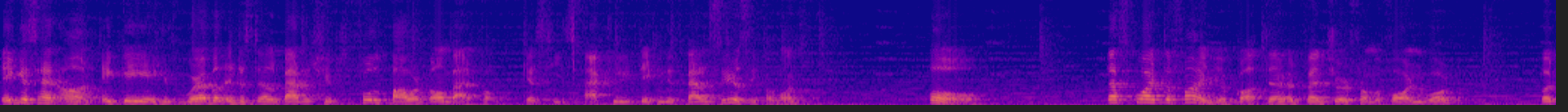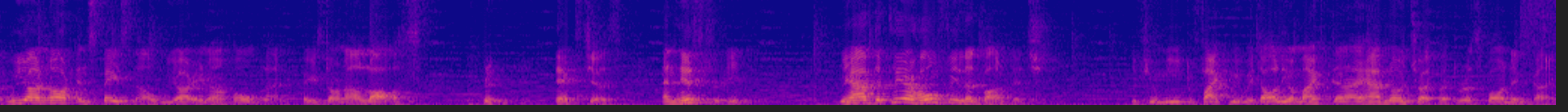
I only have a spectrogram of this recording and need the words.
Aegis Head On, aka his wearable interstellar battleship's full power combat form. Guess he's actually taking this battle seriously for once. Oh, that's quite the find you've got there, adventurer from a foreign world. But we are not in space now, we are in our homeland, based on our laws, textures, and history. We have the clear home field advantage. If you mean to fight me with all your might, then I have no choice but to respond in kind.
